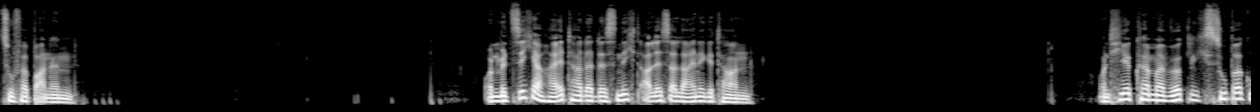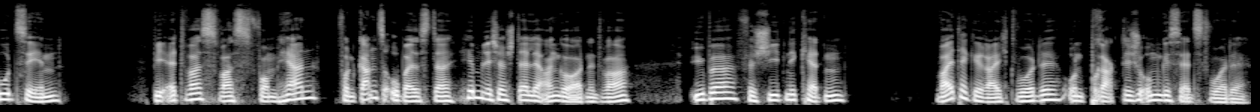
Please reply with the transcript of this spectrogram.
zu verbannen. Und mit Sicherheit hat er das nicht alles alleine getan. Und hier können wir wirklich super gut sehen, wie etwas, was vom Herrn von ganz oberster himmlischer Stelle angeordnet war, über verschiedene Ketten weitergereicht wurde und praktisch umgesetzt wurde.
